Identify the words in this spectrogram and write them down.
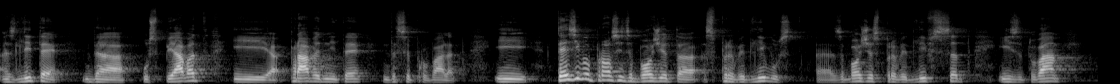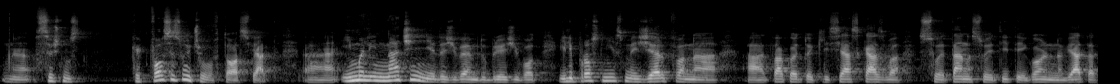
злите да успяват и праведните да се провалят. И тези въпроси за Божията справедливост, за Божия справедлив съд и за това всъщност какво се случва в този свят? А, има ли начин ние да живеем добрия живот? Или просто ние сме жертва на а, това, което Еклисиас казва, суета на суетите и гоне на вятър?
